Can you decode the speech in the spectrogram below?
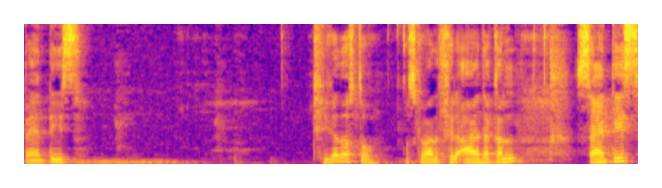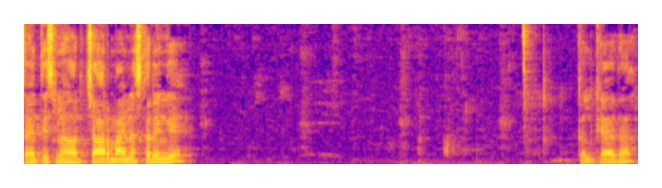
पैंतीस। ठीक है दोस्तों? उसके बाद फिर आया था कल सैंतीस। सैंतीस में हर चार माइनस करेंगे। कल क्या आया था?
